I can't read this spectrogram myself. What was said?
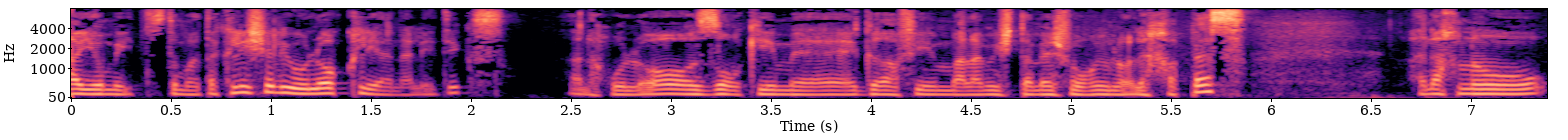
היומית. זאת אומרת, הכלי שלי הוא לא כלי analytics, אנחנו לא זורקים אה, גרפים על המשתמש ואומרים לו לחפש. אנחנו,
